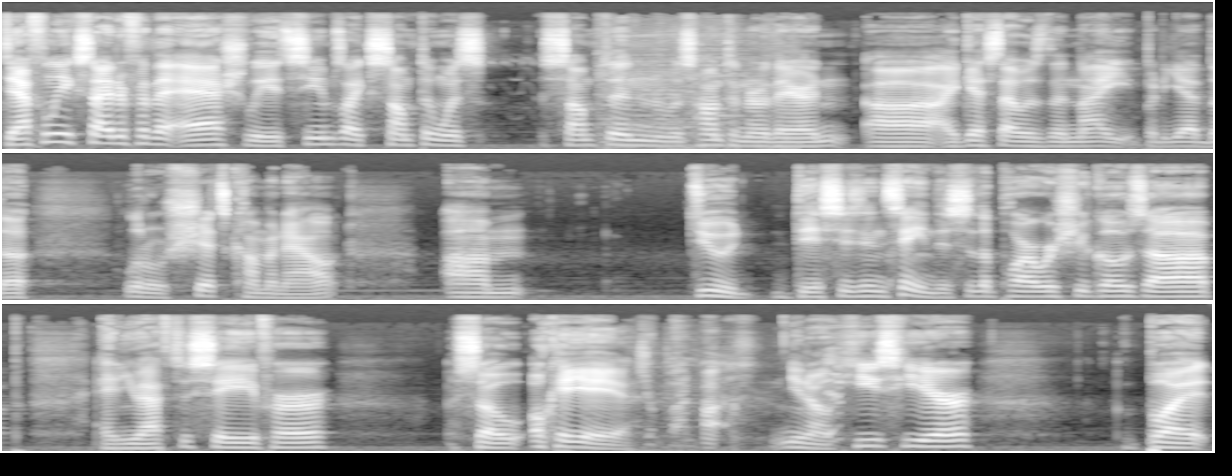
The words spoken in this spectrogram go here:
Definitely excited for the Ashley. It seems like something was something was hunting her there, and uh, I guess that was the night. But he had the little shits coming out. Um, dude, this is insane. This is the part where she goes up and you have to save her. So okay, yeah, yeah. Uh, you know he's here, but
